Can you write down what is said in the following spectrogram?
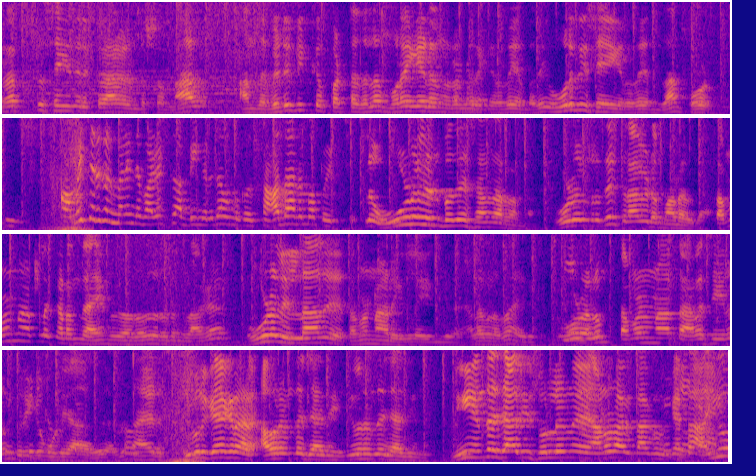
ரத்து செய்திருக்கிறார்கள் என்று சொன்னால் அந்த விடுவிக்கப்பட்டதுல முறைகேடு நடந்திருக்கிறது என்பதை உறுதி செய்கிறது என்றுதான் பொருள். அமைச்சர்கள் மேல இந்த வழக்கு அப்படிங்கிறது அவங்களுக்கு ஒரு சாதாரணமா போயிடுச்சு. இல்ல ஊழல் என்பதே சாதாரணம் தான். ஊழல்ன்றதே திராவிட மாடல் தான். தமிழ்நாட்டில் கடந்த ஐம்பது அறுபது வருடங்களாக ஊழல் இல்லாத தமிழ்நாடு இல்லை என்கிற அளவில் தான் இருக்கு ஊழலும் தமிழ்நாட்டு அரசியலும் பிரிக்க முடியாது அப்படின்னு ஆயிடுச்சு. இவர் கேட்கிறாரு அவர் எந்த ஜாதி இவர் எந்த ஜாதின்னு. நீ எந்த ஜாதி சொல்லுன்னு அனுராக் தாக்கூர் கேட்டா ஐயோ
